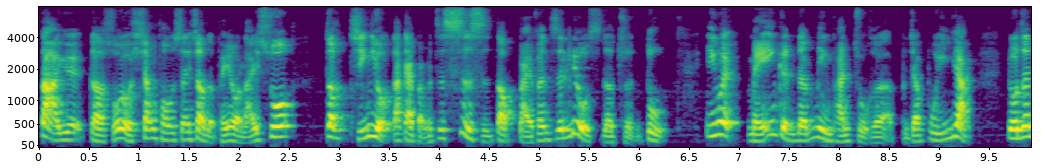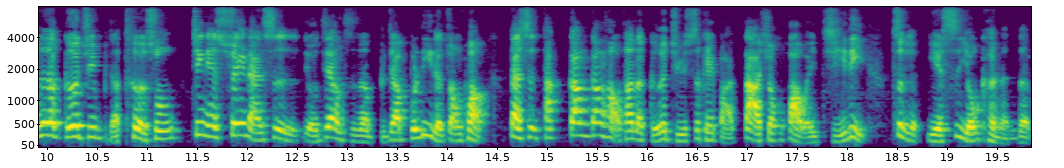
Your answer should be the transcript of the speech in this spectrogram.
大约的所有相同生肖的朋友来说，都仅有大概百分之四十到百分之六十的准度。因为每一个人的命盘组合比较不一样，有的人的格局比较特殊。今年虽然是有这样子的比较不利的状况，但是他刚刚好他的格局是可以把大凶化为吉利，这个也是有可能的。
